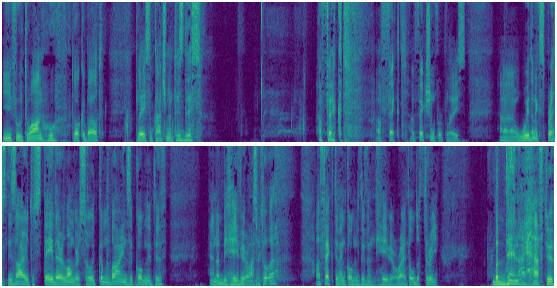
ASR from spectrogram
Yi-Fu Tuan who talk about place attachment is this affect, affect, affection for place, uh, with an expressed desire to stay there longer. So it combines a cognitive and a behavioral aspect. Uh, affective and cognitive and behavioral, right? All the three. But then I have to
